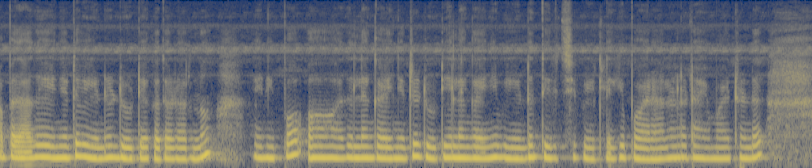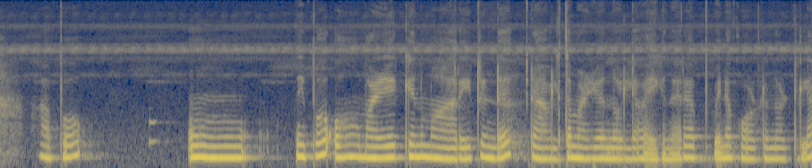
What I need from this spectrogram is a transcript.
അപ്പോൾ അത് കഴിഞ്ഞിട്ട് വീണ്ടും ഡ്യൂട്ടിയൊക്കെ തുടർന്നു. ഇനിയിപ്പോൾ അതെല്ലാം കഴിഞ്ഞിട്ട് ഡ്യൂട്ടി എല്ലാം കഴിഞ്ഞ് വീണ്ടും തിരിച്ച് വീട്ടിലേക്ക് പോരാനുള്ള ടൈമായിട്ടുണ്ട്. അപ്പോൾ ഇപ്പോൾ മഴയൊക്കെ ഒന്ന് മാറിയിട്ടുണ്ട്. രാവിലത്തെ മഴയൊന്നുമില്ല വൈകുന്നേരം അപ്പോൾ പിന്നെ കോട്ടൊന്നും ഇട്ടില്ല.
